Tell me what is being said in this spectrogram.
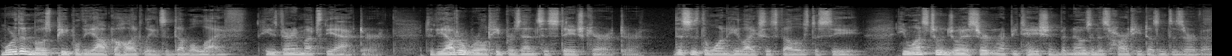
More than most people, the alcoholic leads a double life. He's very much the actor. To the outer world, he presents his stage character. This is the one he likes his fellows to see. He wants to enjoy a certain reputation, but knows in his heart he doesn't deserve it.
